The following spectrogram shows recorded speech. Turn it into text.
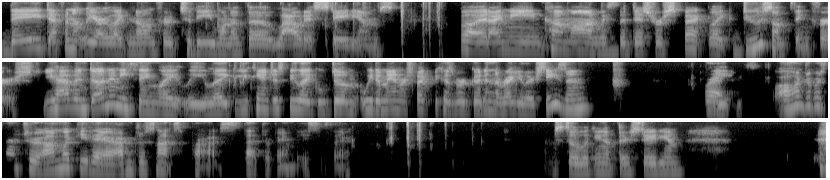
they definitely are like known for to be one of the loudest stadiums. But I mean, come on with the disrespect. Like, do something first. You haven't done anything lately. Like, you can't just be like, we demand respect because we're good in the regular season. Right. 100% true. I'm with you there. I'm just not surprised that their fan base is there. I'm still looking up their stadium.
